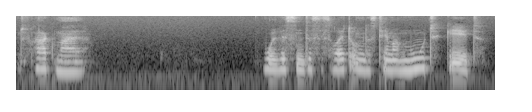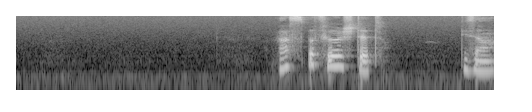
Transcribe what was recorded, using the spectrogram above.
Und frag mal, wohl wissend, dass es heute um das Thema Mut geht. Was befürchtet dieser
